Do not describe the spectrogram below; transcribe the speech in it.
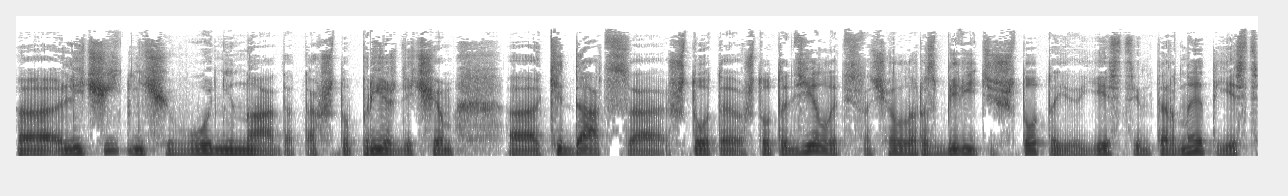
э, лечить ничего не надо. Так что прежде чем кидаться что-то что делать, сначала разберитесь, что-то. Есть интернет, есть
